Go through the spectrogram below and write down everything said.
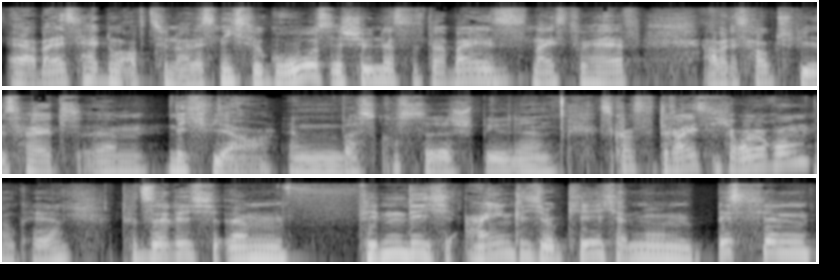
Äh, aber ist halt nur optional, ist nicht so groß, ist schön, dass es dabei ist, nice to have, aber das Hauptspiel ist halt ähm, nicht VR. Ähm, was kostet das Spiel denn? Es kostet 30 Euro. Okay. Tatsächlich ähm, finde ich eigentlich okay. Ich hätte mir ein bisschen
